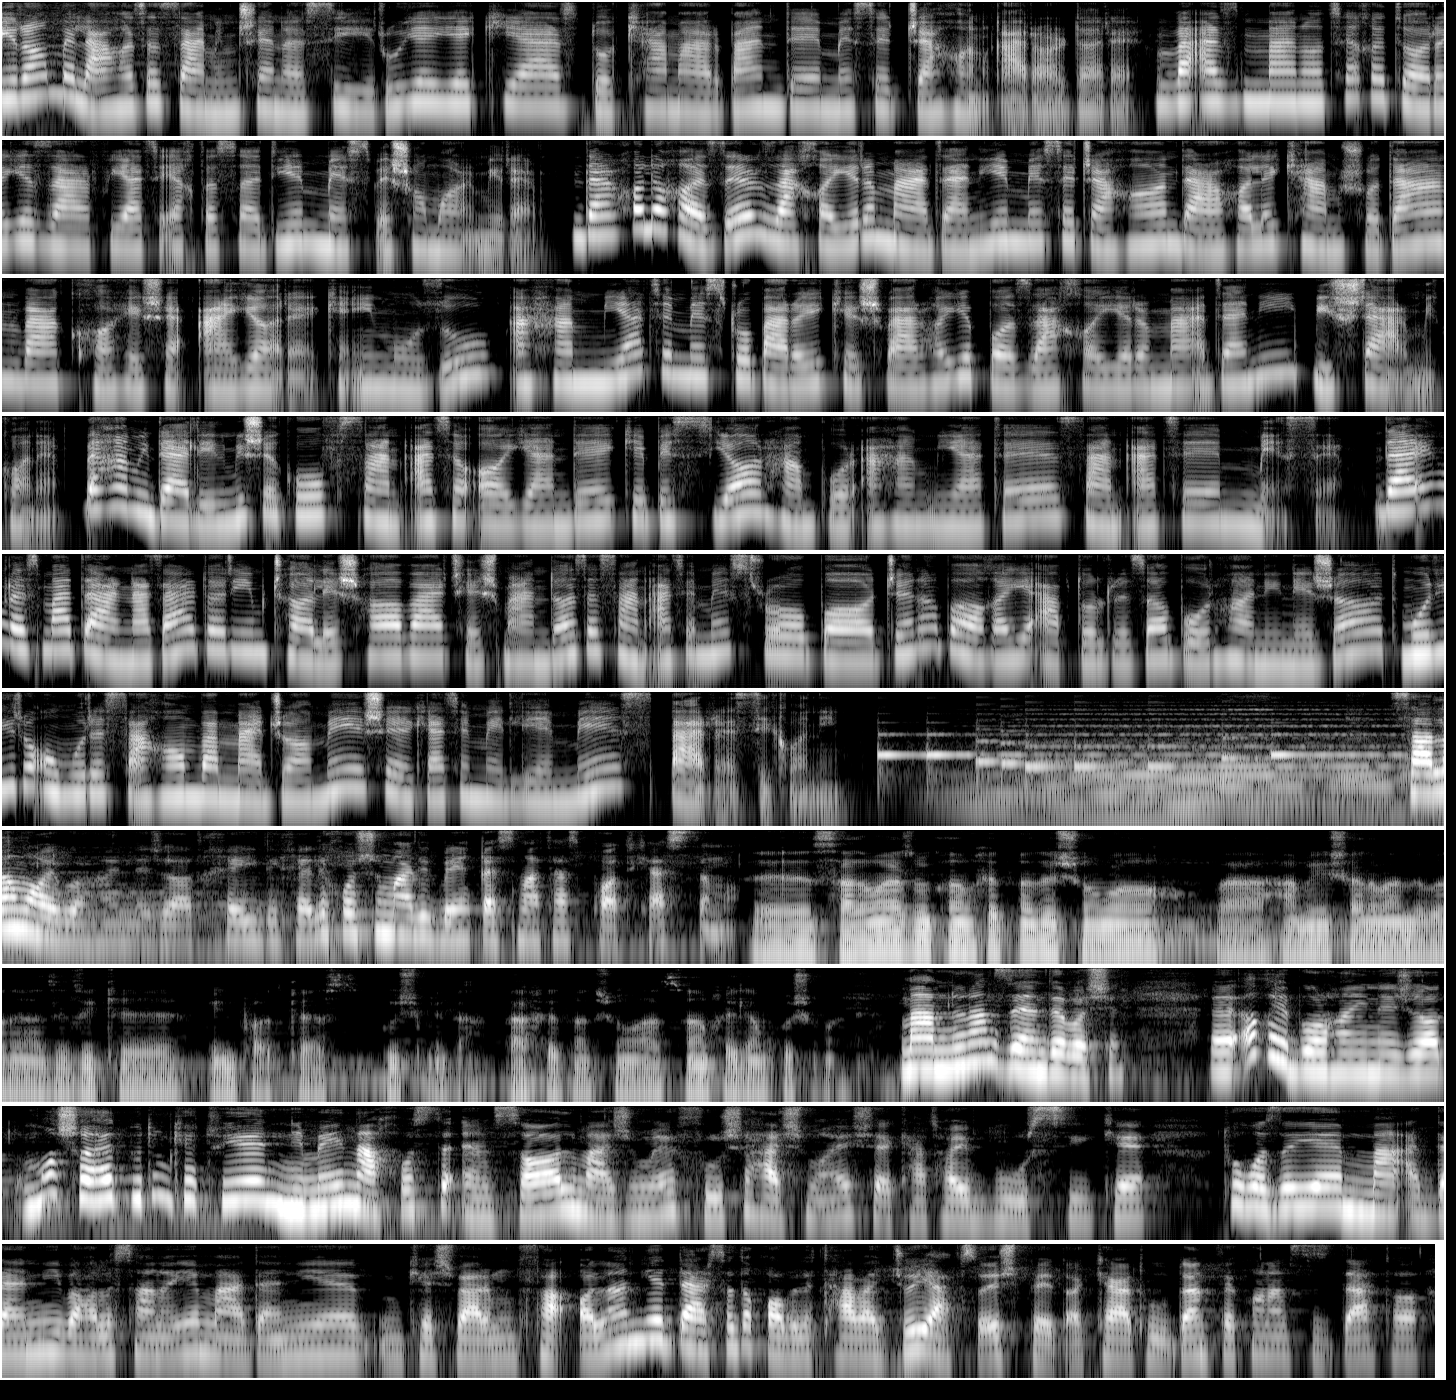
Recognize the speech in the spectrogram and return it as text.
ایران به لحاظ زمین شناسی روی یکی از دو کمربند مس جهان قرار داره و از مناطق دارای ظرفیت اقتصادی مس به شمار میره. در حال حاضر ذخایر معدنی مس جهان در حال کم شدن و کاهش ایاره که این موضوع اهمیت مس رو برای کشورهای با ذخایر معدنی بیشتر می‌کنه. به همین دلیل میشه گفت صنعت آینده که بسیار هم پر اهمیت صنعت مسه. در این قسمت در نظر داریم چالش ها و چشمانداز صنعت مصر رو با جناب آقای عبدالرضا برهانی نژاد مدیر امور سهام و مجامع شرکت ملی مصر بررسی کنیم. سلام آقای برهانی نژاد. خیلی خیلی خوش اومدید به این قسمت از پادکست ما. سلام عرض می‌کنم خدمت شما و همه شنوندگان عزیزی که به این پادکست گوش میدن. در خدمت شما هستم. خیلی هم خوش اومدید. ممنونم. زنده باشین. آقای برهانی نژاد ما شاهد بودیم که توی نیمه نخست امسال مجموعه فروش هشت ماهه شرکت های بورسی که تو حوزه معدنی و حالا صنایع معدنی کشورمون فعالن یه درصد قابل توجهی افزایش پیدا کرد. حدودا فکر کنم 13 تا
